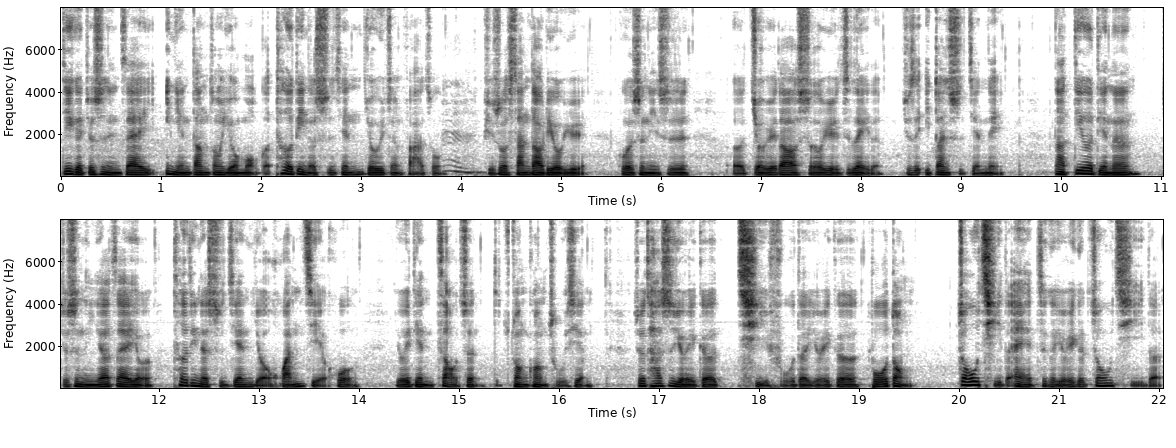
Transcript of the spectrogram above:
第一个就是你在一年当中有某个特定的时间忧郁症发作，比如说三到六月，或者是你是呃九月到十二月之类的，就是一段时间内。那第二点呢，就是你要在有特定的时间有缓解或有一点躁症的状况出现，就是它是有一个起伏的，有一个波动。周期的，哎，这个有一个周期的。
